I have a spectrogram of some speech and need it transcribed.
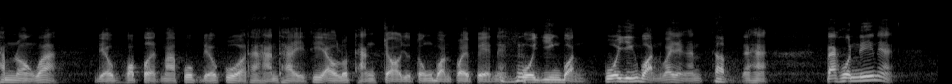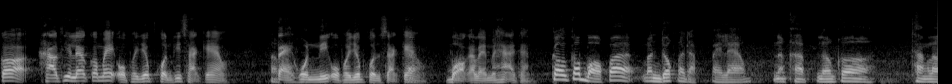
ทำนองว่าเดี๋ยวพอเปิดมาปุ๊บเดี๋ยวกลัวทหารไทยที่เอารถถังจ่ออยู่ตรงบ่อนปอยเปรตเนี่ยกลัวยิงบ่อน กลัวยิงบ่อนไว้อย่างนั้นครับนะฮะแต่คนนี้เนี่ย ก็คราวที่แล้วก็ไม่อพยพคนที่สระแก้ว ครับ แต่คนนี้อพยพคนสระแก้ว บอกอะไรไหมฮะอาจารย์ ก็ก็บอกว่ามันยกระดับไปแล้วนะครับ แล้วก็ทางเรา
